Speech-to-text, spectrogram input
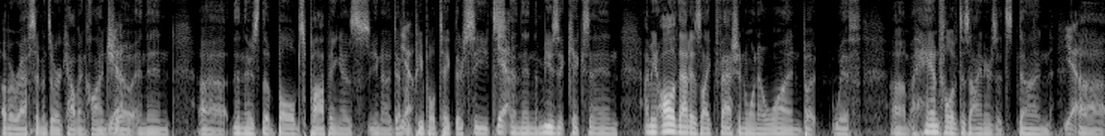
of a Raf Simons or a Calvin Klein Yeah. show, and then uh, then there's the bulbs popping as you know different Yeah. people take their seats, Yeah. and then the music kicks in. I mean, all of that is like fashion 101, but with um, a handful of designers, it's done Yeah, uh,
